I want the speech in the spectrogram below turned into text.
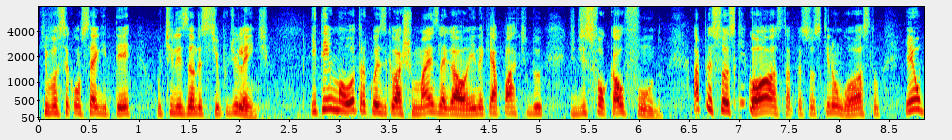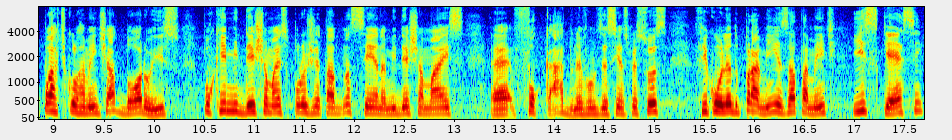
que você consegue ter utilizando esse tipo de lente. E tem uma outra coisa que eu acho mais legal ainda, que é a parte do, de desfocar o fundo. Há pessoas que gostam, há pessoas que não gostam. Eu particularmente adoro isso, porque me deixa mais projetado na cena, me deixa mais é, focado, né? Vamos dizer assim, as pessoas ficam olhando para mim exatamente e esquecem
